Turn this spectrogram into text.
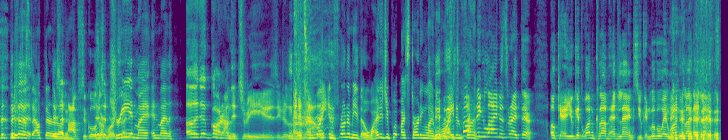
but there's They're a, just out there there's running. A, Obstacles there's are a more tree exciting. in my in my. Oh, just go around the trees. It's right in front of me, though. Why did you put my starting line right in front of me? starting line is right there. Okay, you get one club head lengths. You can move away one club head lengths.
